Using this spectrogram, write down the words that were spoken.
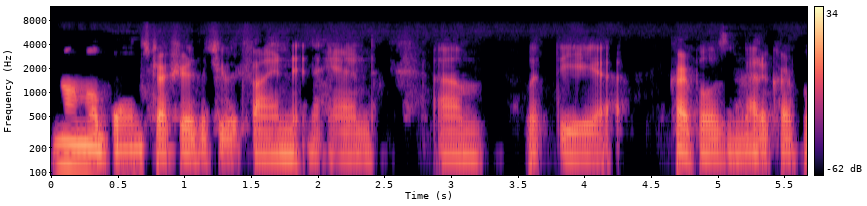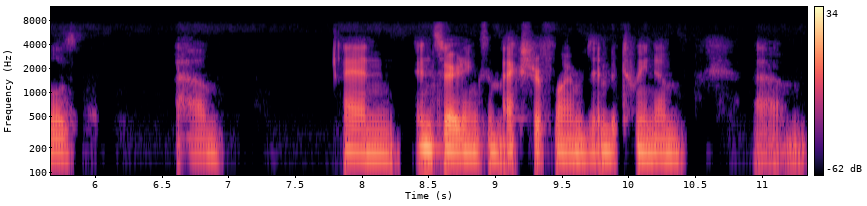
normal bone structure that you would find in a hand um, with the uh, carpals and metacarpals, um, and inserting some extra forms in between them, um,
